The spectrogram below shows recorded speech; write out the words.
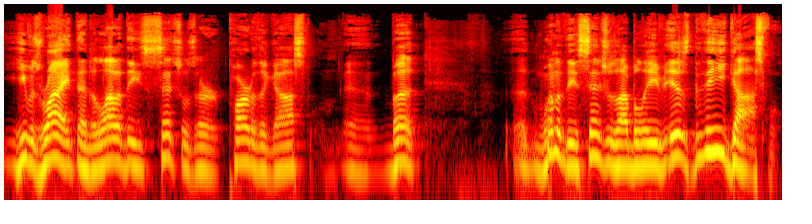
he was right that a lot of these essentials are part of the gospel. Uh, but uh, one of the essentials, I believe, is the gospel.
